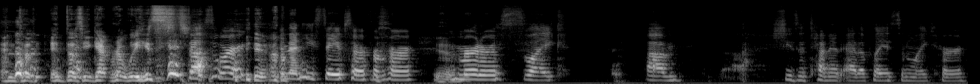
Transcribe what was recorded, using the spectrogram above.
And does, does he get released? it does work. Yeah. And then he saves her from her Yeah. murderous like um she's a tenant at a place and like her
